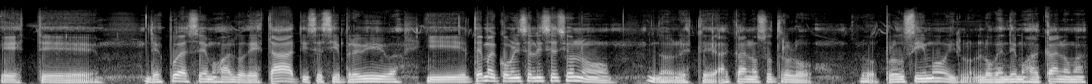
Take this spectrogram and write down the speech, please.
Este, después hacemos algo de estática, siempre viva. Y el tema de comercialización no, este, acá nosotros lo, producimos y lo, vendemos acá nomás.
